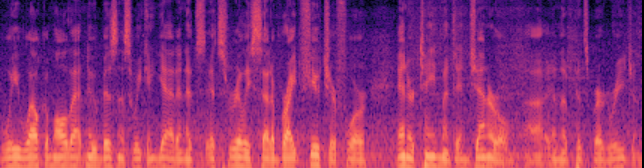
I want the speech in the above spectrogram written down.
we welcome all that new business we can get, and it's it's really set a bright future for entertainment in general uh, in the Pittsburgh region.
